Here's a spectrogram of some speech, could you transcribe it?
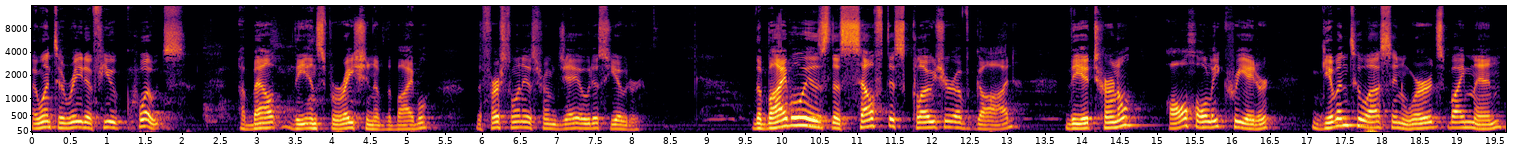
I want to read a few quotes about the inspiration of the Bible. The first one is from J. Otis Yoder. The Bible is the self disclosure of God, the eternal, all holy Creator, given to us in words by men,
